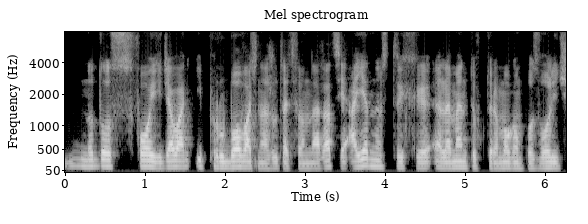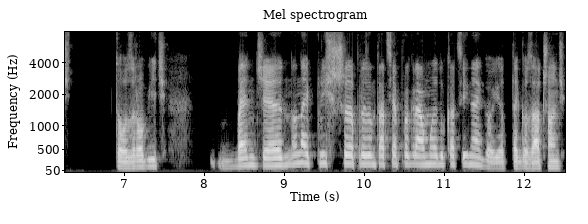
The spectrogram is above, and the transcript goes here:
no do swoich działań i próbować narzucać swoją narrację, a jednym z tych elementów, które mogą pozwolić to zrobić, będzie no, najbliższa prezentacja programu edukacyjnego i od tego zacząć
